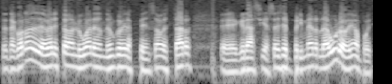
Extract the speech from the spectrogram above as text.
¿Te, te acordás de haber estado en lugares donde nunca hubieras pensado estar eh, gracias a ese primer laburo? Digamos, pues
